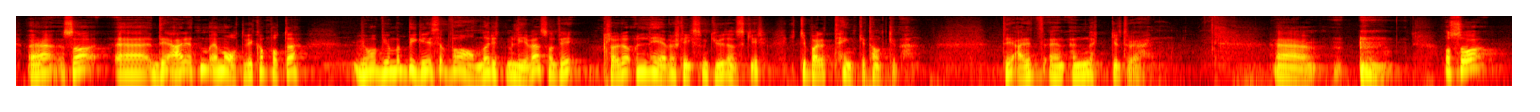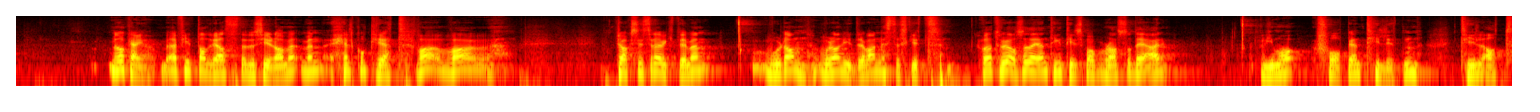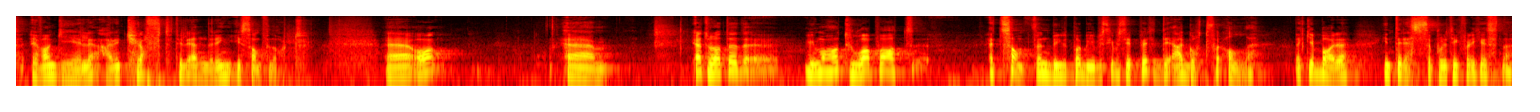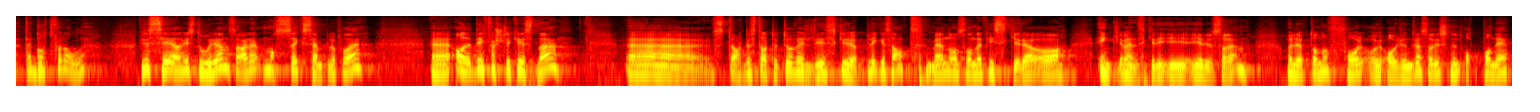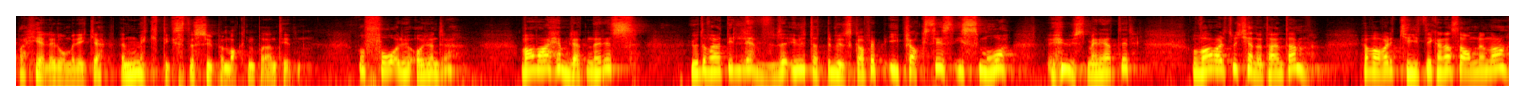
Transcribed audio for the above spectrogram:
Uh, så det er et, en måte vi kan på vi vi må, bygge disse vanene og rytmen i livet, sånn at vi klarer å leve slik som Gud ønsker. Ikke bare tenke tankene. Det er et, en, en, nøkkel, tror jeg. Eh, og så Men ok, det er fint, Andreas, det du sier da, men, men helt konkret hva, hva, Praksiser er viktig, men hvordan, hvordan, videre? Hva er neste skritt? Og da tror jeg også Det er en ting til som er på plass, og det er vi må få opp igjen tilliten til at evangeliet er en kraft til endring i samfunnet vårt. Eh, og eh, jeg tror at det, vi må ha troa på at et samfunn bygd på bibelske prinsipper det er godt for alle. Det er ikke bare interessepolitikk for de kristne. Det er godt for alle. Hvis du ser gjennom historien, så er det masse eksempler på det. Eh, alle de første kristne Eh, startet, startet jo veldig skrøpelig ikke sant? med noen sånne fiskere og enkle mennesker i Jerusalem. Og I løpet av noen få århundre så har de snudd opp og ned på hele Romerriket. Den mektigste supermakten på den tiden. Noen få århundre. Hva var hemmeligheten deres? Jo, det var at de levde ut dette budskapet i praksis, i små husmenigheter. Og hva var det som kjennetegnet dem? Ja, hva var det kritikerne sa om dem da?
